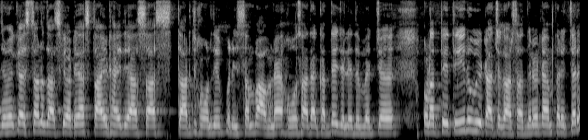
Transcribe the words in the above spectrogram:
ਜਿਵੇਂ ਕਿ ਅਸੀਂ ਤੁਹਾਨੂੰ ਦੱਸ ਕੇ ਹਟਿਆ 27 28 ਦੇ ਆਸ-ਪਾਸ ਦਰਜ ਹੋਣ ਦੀ ਪੂਰੀ ਸੰਭਾਵਨਾ ਹੈ। ਹੋ ਸਕਦਾ ਕੱਦੇ ਜ਼ਿਲ੍ਹੇ ਦੇ ਵਿੱਚ 29 30 ਨੂੰ ਵੀ ਟੱਚ ਕਰ ਸਕਦੇ ਨੇ ਟੈਂਪਰੇਚਰ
